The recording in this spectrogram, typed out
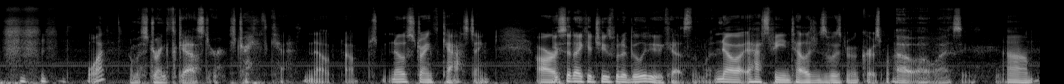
What? I'm a strength caster. Strength cast? No, no, no strength casting. Our You said I could choose what ability to cast them with. no, it has to be intelligence, wisdom, and charisma. Oh, oh, I see. Um,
